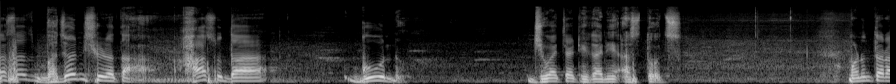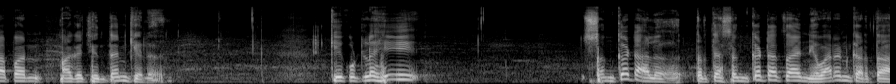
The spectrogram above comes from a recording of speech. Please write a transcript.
तसंच भजनशीलता हा सुद्धा गुण जीवाच्या ठिकाणी असतोच. म्हणून तर आपण मागं चिंतन केलं की कुठलंही संकट आलं तर त्या संकटाचा निवारण करता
